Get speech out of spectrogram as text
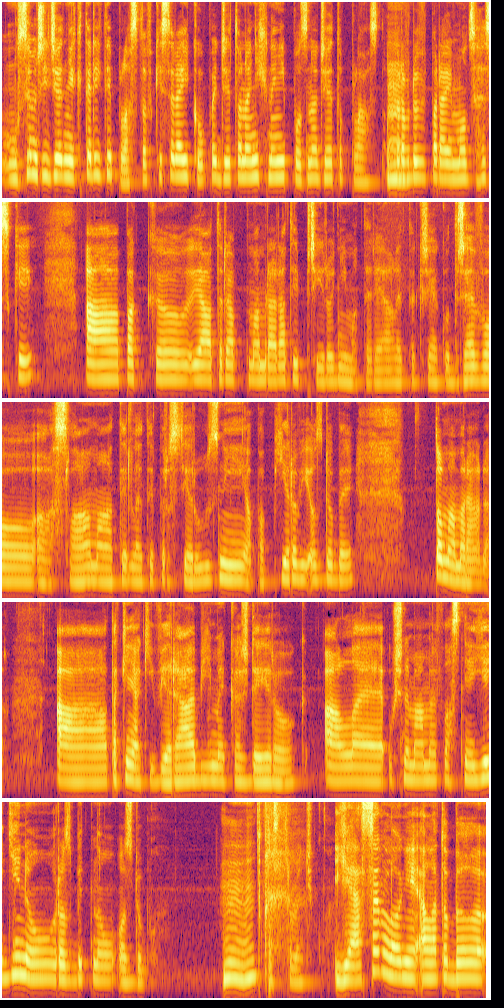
musím říct, že některé ty plastovky se dají koupit, že to na nich není poznat, že je to plast. Opravdu vypadají moc hezky. A pak eh, já teda mám ráda ty přírodní materiály, takže jako dřevo a sláma, tyhle ty prostě různý a papírové ozdoby. To mám ráda. A taky nějaký vyrábíme každý rok, ale už nemáme vlastně jedinou rozbitnou ozdobu. Hmm. Na stromečku. Já jsem loni, ale to byl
